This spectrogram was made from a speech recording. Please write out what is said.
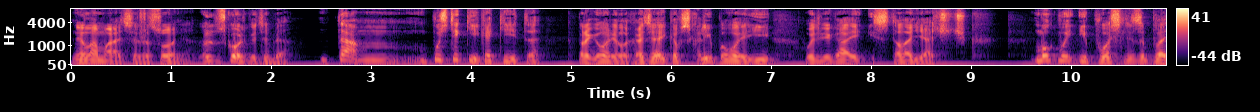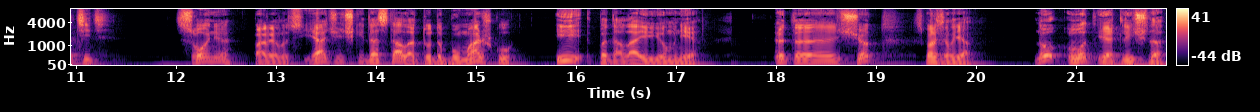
Не ломайся же, Соня. Сколько тебе? Там пустяки какие-то, проговорила хозяйка, всхлипывая и выдвигая из стола ящичек. Мог бы и после заплатить. Соня порылась в ящичке, достала оттуда бумажку и подала ее мне. «Это счет?» – спросил я. «Ну, вот и отлично.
